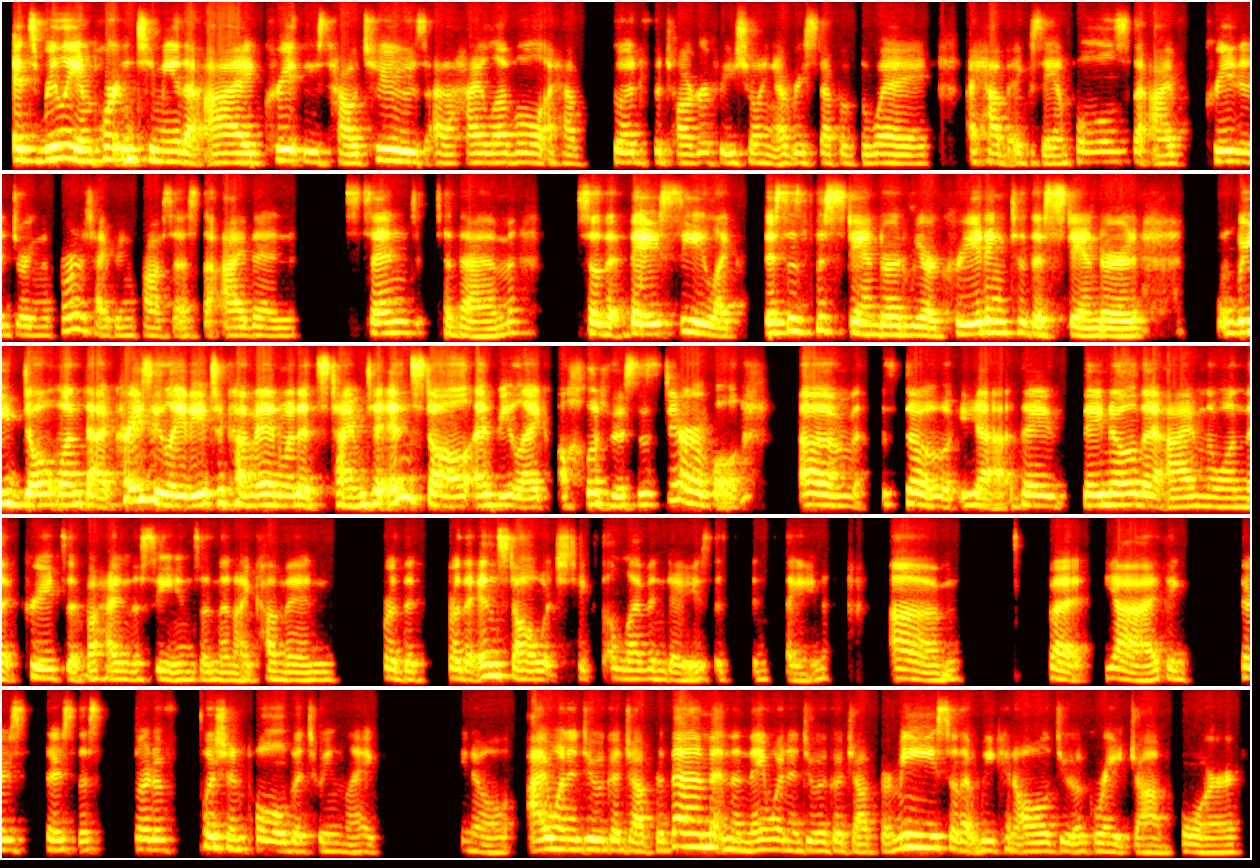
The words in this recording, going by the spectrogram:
it's really important to me that i create these how to's at a high level. I have good photography showing every step of the way. I have examples that i've created during the prototyping process that i then send to them so that they see like this is the standard. We are creating to this standard we don't want that crazy lady to come in when it's time to install and be like all of this is terrible. Um so yeah they they know that i'm the one that creates it behind the scenes and then i come in for the for the install which takes 11 days. It's insane. Um but yeah i think there's there's this sort of push and pull between like you know i want to do a good job for them and then they want to do a good job for me so that we can all do a great job for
